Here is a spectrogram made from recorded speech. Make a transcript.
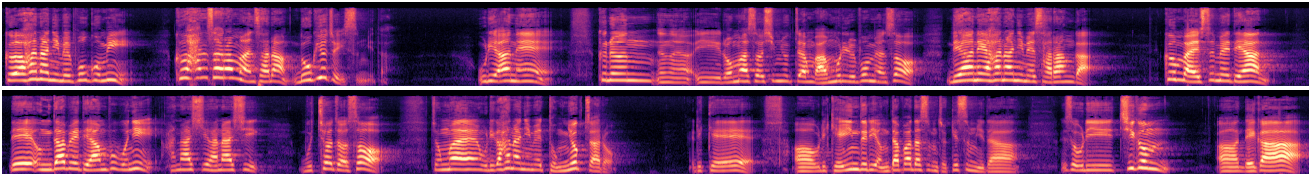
그 하나님의 복음이 그 한 사람 한 사람 녹여져 있습니다. 우리 안에 그는 어, 이 로마서 16장 마무리를 보면서 내 안에 하나님의 사랑과 그 말씀에 대한 내 응답에 대한 부분이 하나씩 하나씩 묻혀져서 정말 우리가 하나님의 동력자로 이렇게 어, 우리 개인들이 응답받았으면 좋겠습니다. 그래서 우리 지금 어, 내가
